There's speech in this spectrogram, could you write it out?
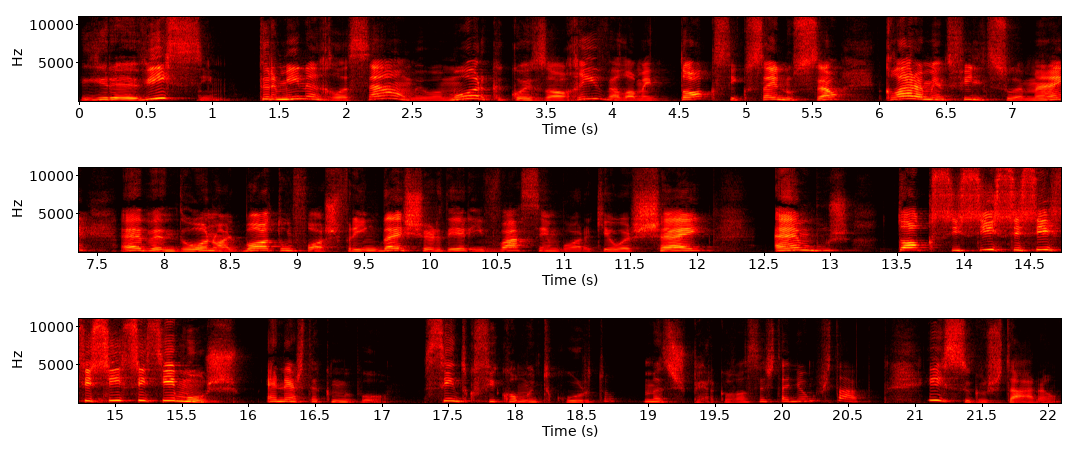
gravíssimo. Termina a relação, meu amor, que coisa horrível, homem tóxico, sem noção, claramente filho de sua mãe, abandona, olha, bota um fosforinho, deixa arder e vá-se embora, que eu achei ambos toxicíssimos. É nesta que me vou. Sinto que ficou muito curto, mas espero que vocês tenham gostado. E se gostaram,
